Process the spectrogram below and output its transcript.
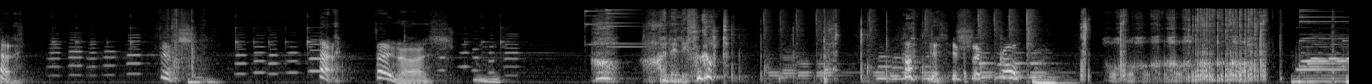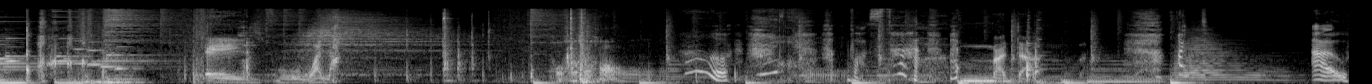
Ah. Yes. Ah, very nice. Mm. Oh, I nearly forgot. I nearly forgot. Et voilà. Oh, hi. What's that? Madame. Oh.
